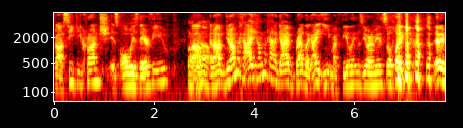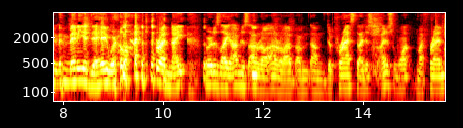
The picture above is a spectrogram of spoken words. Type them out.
Uh, CT Crunch is always there for you. Um, yeah. And I'm, dude, I'm the, I, I'm the kind of guy, Brad. Like I eat my feelings. You know what I mean? So like, I mean, many a day where like, or a night where just like I'm just, I don't know, I don't know. I'm, I'm, I'm depressed, and I just, I just want my friend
